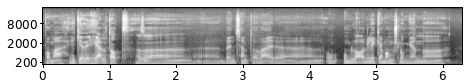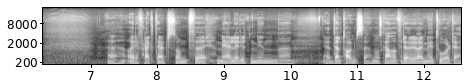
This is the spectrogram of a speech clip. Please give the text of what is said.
på meg. Ikke i det hele tatt. Altså, eh, den kommer til å være eh, om lag like mangslungen og, eh, og, reflektert som før, med eller uten min deltakelse. Nå skal jeg for øvrig være med i to år til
